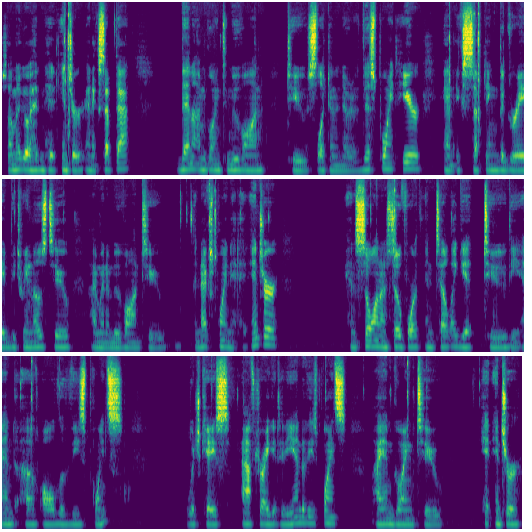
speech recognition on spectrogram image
So I'm going to go ahead and hit enter and accept that. Then I'm going to move on to selecting the node of this point here and accepting the grade between those two. I'm going to move on to the next point and hit enter and so on and so forth until I get to the end of all of these points which case after I get to the end of these points, I am going to hit enter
